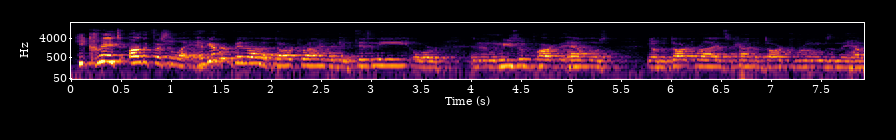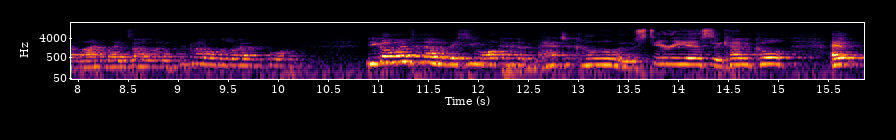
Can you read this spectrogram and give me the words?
He creates artificial light. Have you ever been on a dark ride like at Disney or in an amusement park? They have those you know, the dark rides are kind of dark rooms and they have black lights on them. Have you been on one of those rides before? You go into them and they seem all kind of magical and mysterious and kind of cool. And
